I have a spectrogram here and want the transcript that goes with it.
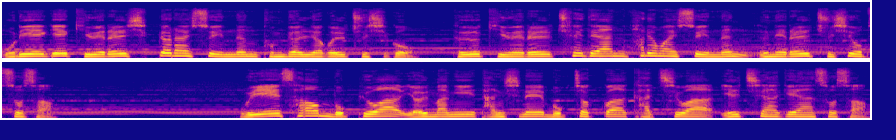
우리에게 기회를 식별할 수 있는 분별력을 주시고 그 기회를 최대한 활용할 수 있는 은혜를 주시옵소서. 우리의 사업 목표와 열망이 당신의 목적과 가치와 일치하게 하소서.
